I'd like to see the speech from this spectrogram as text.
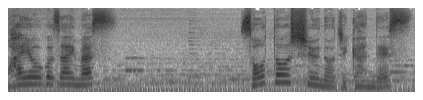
はようございます。総統集の時間です。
